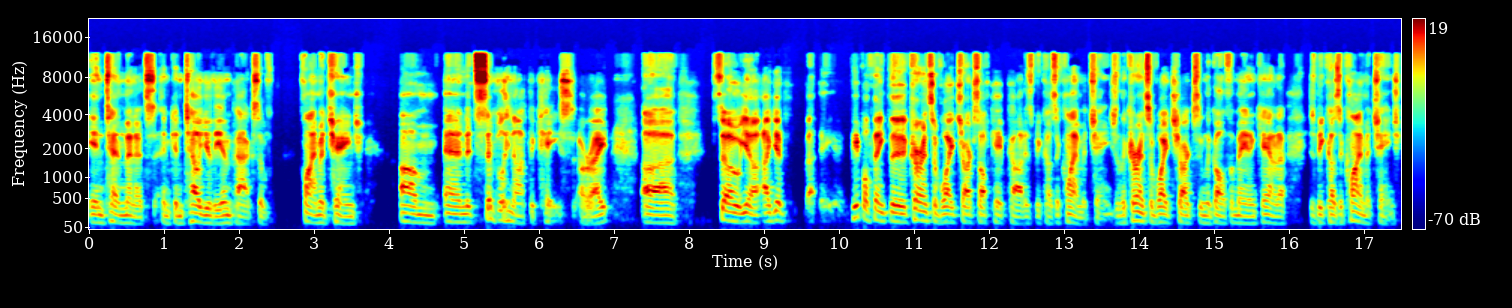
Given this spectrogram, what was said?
in 10 minutes and can tell you the impacts of climate change. Um, and it's simply not the case. All right. Uh, so, yeah, I get people think the occurrence of white sharks off Cape Cod is because of climate change, and the occurrence of white sharks in the Gulf of Maine and Canada is because of climate change.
